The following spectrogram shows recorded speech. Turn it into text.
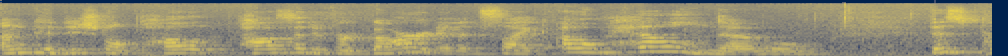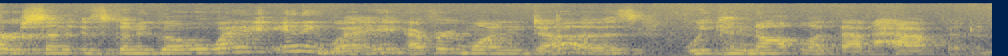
unconditional po positive regard. And it's like, oh, hell no. This person is going to go away anyway. Everyone does. We cannot let that happen.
